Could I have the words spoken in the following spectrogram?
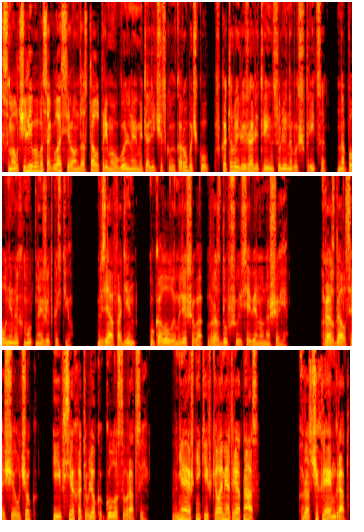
С молчаливого согласия он достал прямоугольную металлическую коробочку, в которой лежали три инсулиновых шприца, наполненных мутной жидкостью. Взяв один, уколол им лешего в раздувшуюся вену на шее. Раздался щелчок, и всех отвлек голос в рации. «Внешники в километре от нас! Расчехляем град!»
